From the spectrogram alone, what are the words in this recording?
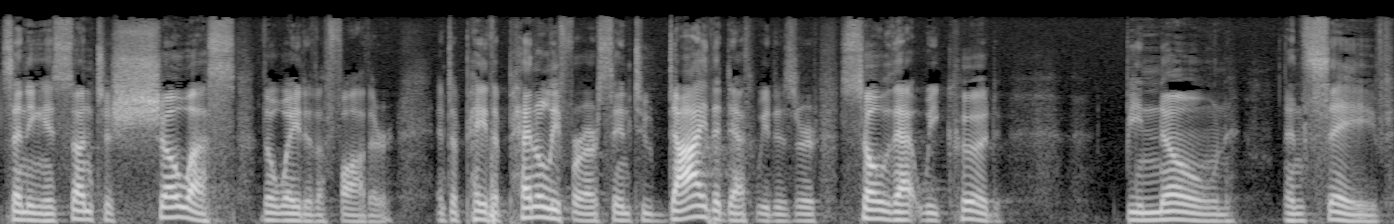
sending his son to show us the way to the Father and to pay the penalty for our sin, to die the death we deserve, so that we could be known and saved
